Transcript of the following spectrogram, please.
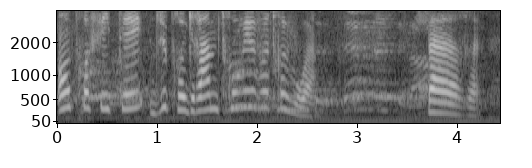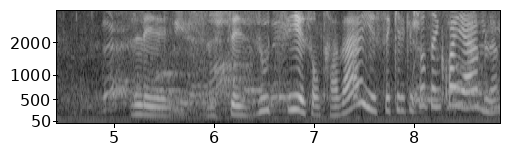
ont profité du programme Trouvez votre voie par ses outils et son travail, c'est quelque chose d'incroyable.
